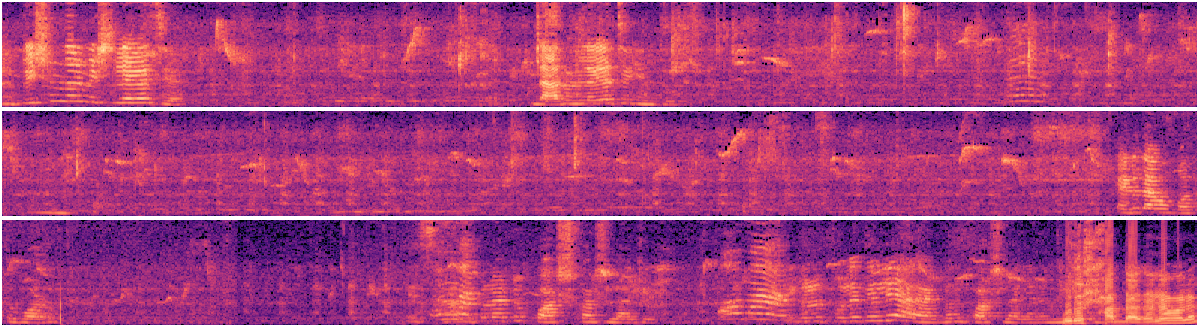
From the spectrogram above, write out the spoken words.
হেবি সুন্দর মিষ্টি লেগেছে। দারুণ লেগেছে কিন্তু। দেখো কত বড়। এগুলো একটু কষ কষ লাগে। এগুলো তুলে দিলে আর একদম কষ লাগে না। পুরো সাদা না বলো?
